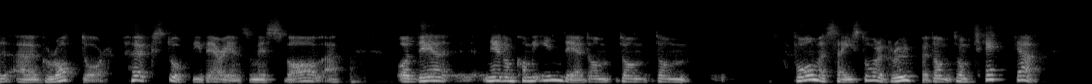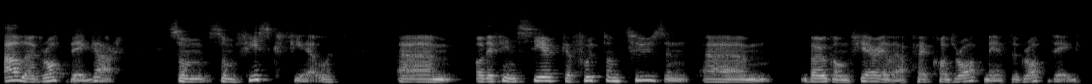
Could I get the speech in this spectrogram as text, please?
uh, grottor högst upp i bergen som är svala. Och det, när de kommer in där, de, de, de formar sig i stora grupper, de, de täcker alla grottväggar som, som fiskfjäll. Um, och det finns cirka 17 000 um, bögångfjärilar per kvadratmeter grottvägg.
